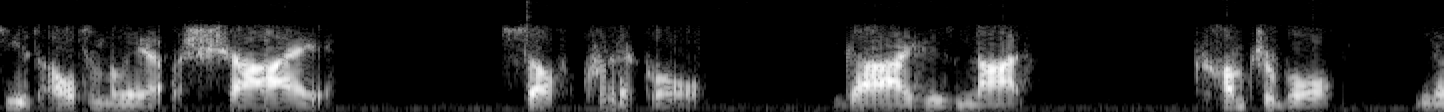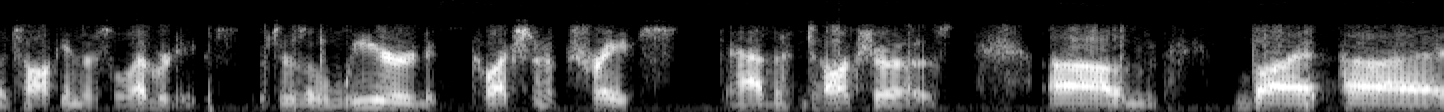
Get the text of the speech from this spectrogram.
he's ultimately a shy, self-critical guy who's not comfortable, you know, talking to celebrities, which is a weird collection of traits to have in talk shows. Um, but uh,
